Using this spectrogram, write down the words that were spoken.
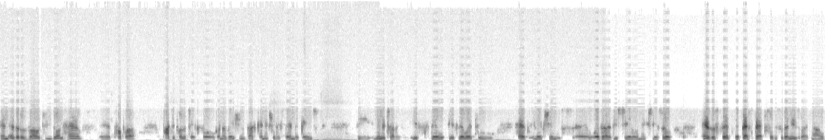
and as a result, you don't have a proper party politics or organizations that can actually stand against the military if they if they were to have elections, uh, whether this year or next year. So, as I said, the best bet for the Sudanese right now,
